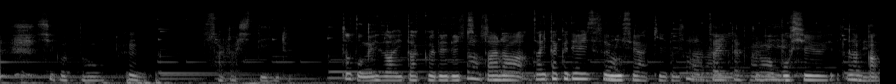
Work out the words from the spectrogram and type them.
仕事をうん、探している。ちょっとね在宅でできたら在宅でやりつつ店開けれたらいい在宅で。から募集なんか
